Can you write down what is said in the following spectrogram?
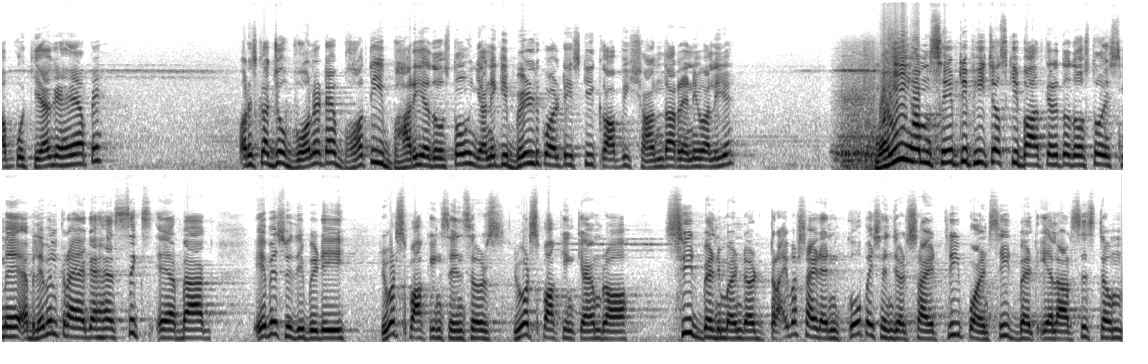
आपको किया गया है यहाँ पे। और इसका जो वॉनेट है, बहुत ही भारी है दोस्तों, यानी कि बिल्ड क्वालिटी इसकी काफ़ी शानदार रहने वाली है। वहीं हम सेफ्टी फीचर्स की बात करें तो दोस्तों, इसमें अवेलेबल कराया गया है six air bag ABS with reverse parking sensors reverse parking camera seat belt reminder driver side and co-passenger side three point seat belt L system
